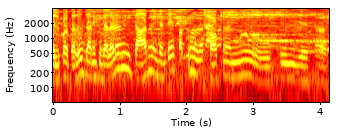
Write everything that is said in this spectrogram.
వెళ్ళిపోతారు. దానికి వెళ్ళడానికి కారణం ఏంటంటే పక్కన ఉన్న షాప్స్ అన్ని ఓపెన్ చేస్తారు.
